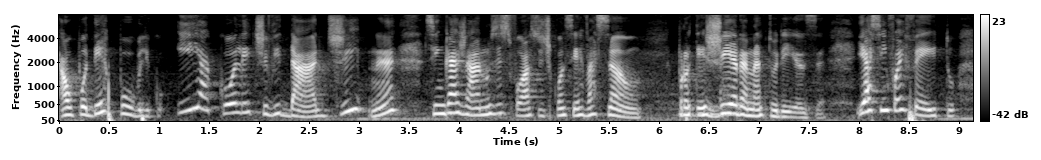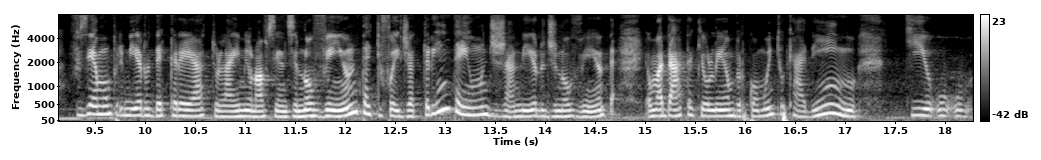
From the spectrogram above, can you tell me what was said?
ao poder público e à coletividade né, se engajar nos esforços de conservação proteger a natureza. E assim foi feito. Fizemos um primeiro decreto lá em 1990, que foi dia 31 de janeiro de 90. É uma data que eu lembro com muito carinho, que o,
